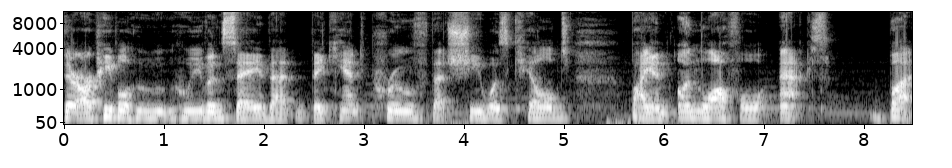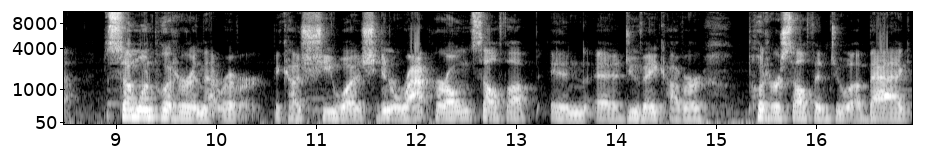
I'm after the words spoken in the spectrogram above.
There are people who, who even say that they can't prove that she was killed by an unlawful act. But someone put her in that river because she was she didn't wrap her own self up in a duvet cover, put herself into a bag,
